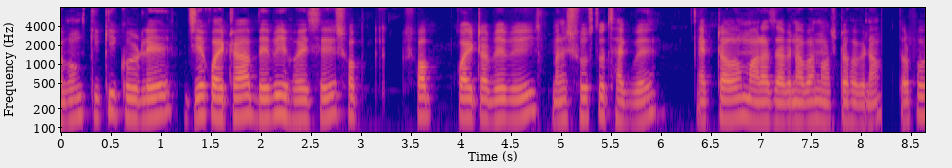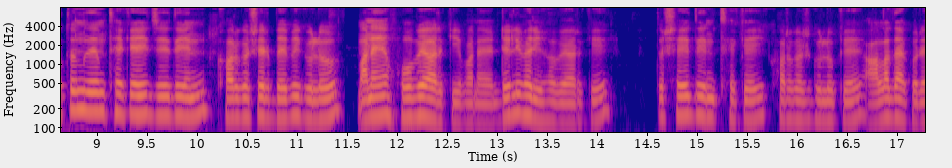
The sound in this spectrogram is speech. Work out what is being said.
এবং কি কি করলে যে কয়টা বেবি হয়েছে, সব সব কয়টা বেবি মানে সুস্থ থাকবে একটাও মারা যাবে না বা নষ্ট হবে না। তো প্রথম দিন থেকেই যেদিন খরগোশের বেবিগুলো মানে হবে আর কি মানে ডেলিভারি হবে আর কি, তো সেই দিন থেকেই খরগোশগুলোকে আলাদা করে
